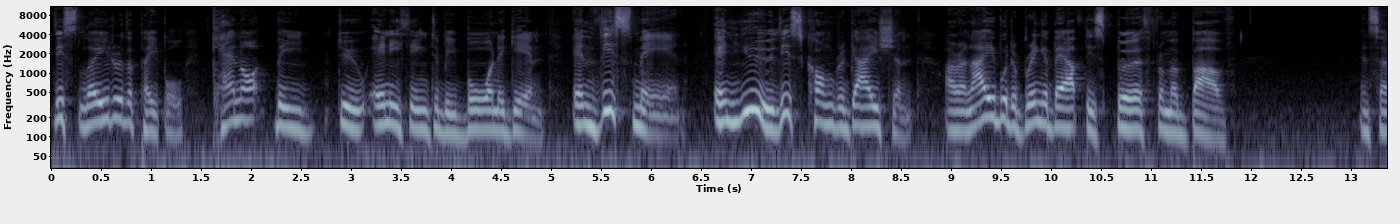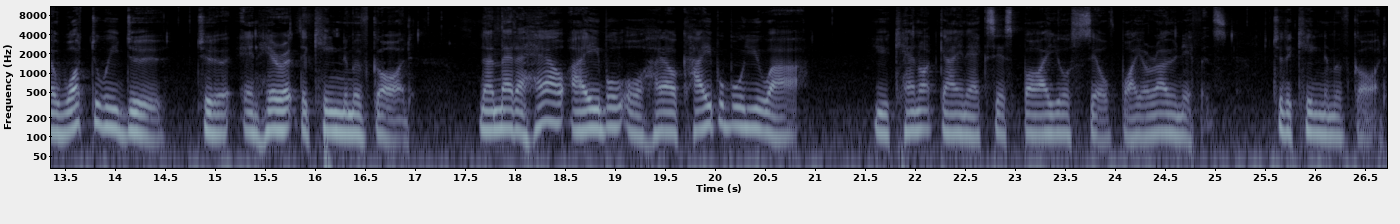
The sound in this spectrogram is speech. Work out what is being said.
this leader of the people, cannot be do anything to be born again. And this man and you, this congregation, are unable to bring about this birth from above. And so, what do we do to inherit the kingdom of God? No matter how able or how capable you are, you cannot gain access by yourself, by your own efforts, to the kingdom of God.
